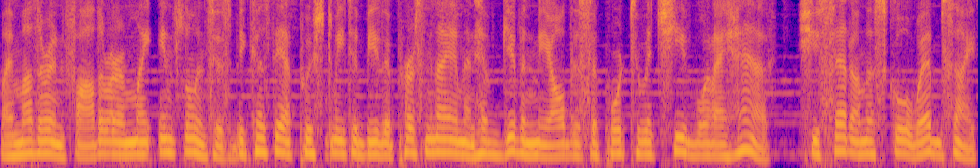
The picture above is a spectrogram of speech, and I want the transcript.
My mother and father are my influences because they have pushed me to be the person I am and have given me all the support to achieve what I have, she said on the school website.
